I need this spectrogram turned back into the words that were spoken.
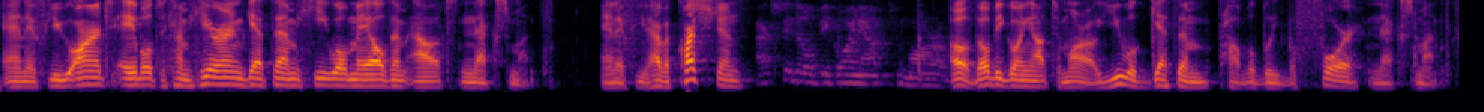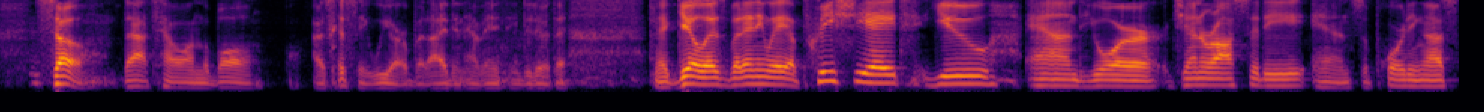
And if you aren't able to come here and get them, he will mail them out next month. And if you have a question, actually, they'll be going out tomorrow. Oh, they'll be going out tomorrow. You will get them probably before next month. So that's how on the ball. I was going to say we are, but I didn't have anything to do with it. Gil is. But anyway, appreciate you and your generosity and supporting us.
